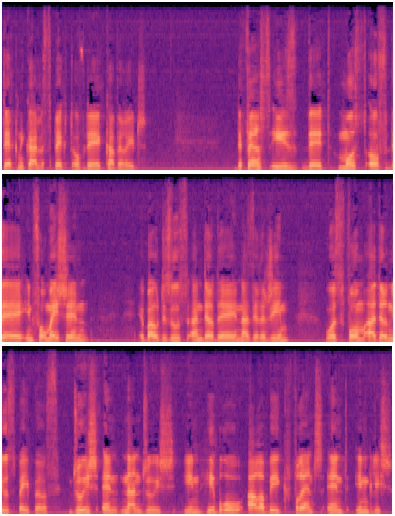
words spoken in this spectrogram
technical aspect of the coverage. The first is that most of the information about Jews under the Nazi regime was from other newspapers, Jewish and non Jewish, in Hebrew, Arabic, French, and English.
